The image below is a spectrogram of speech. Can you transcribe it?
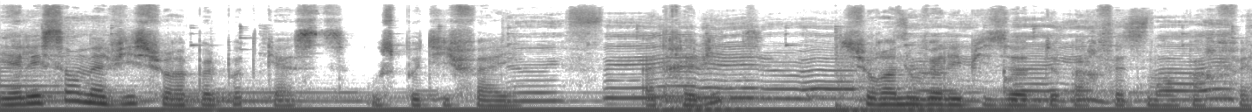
et à laisser un avis sur Apple Podcasts ou Spotify. A très vite sur un nouvel épisode de Parfaitement Parfait.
